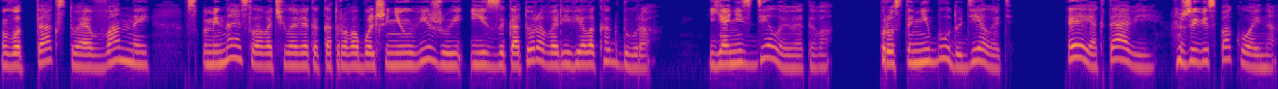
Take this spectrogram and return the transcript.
Вот так, стоя в ванной, вспоминая слова человека, которого больше не увижу и из-за которого ревела как дура. Я не сделаю этого. Просто не буду делать. Эй, Октавий, живи спокойно.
